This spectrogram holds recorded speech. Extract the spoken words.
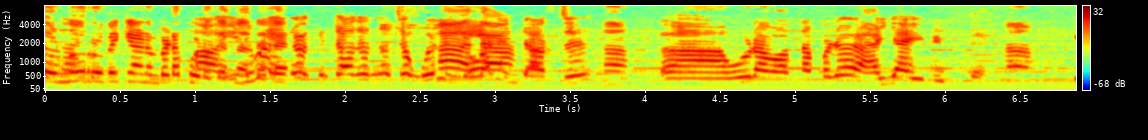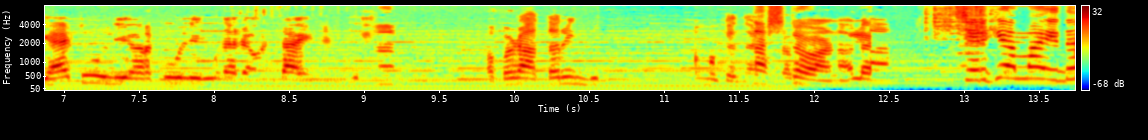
തൊണ്ണൂറ് രൂപയ്ക്കാണ് ഇവിടെ കൊടുക്കുന്നത് അല്ലേ കിട്ടാതെന്ന് വെച്ചാൽ ഒരു ആ, അല്ല. ലോറിൻ ചാർജ് ആ. ആ, ഇവിടെ വന്നപ്പോഴ് അയ്യായിരം രൂപ ആ. കയറ്റുകൂലി ഇറക്കുകൂലിയും കൂടെ രണ്ടായിരം അപ്പോഴും ആ. അപ്പോഴത്രയും നമുക്ക് നഷ്ടം. നഷ്ടമാണ് അല്ലെ ശരിക്കും അമ്മ ഇത്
